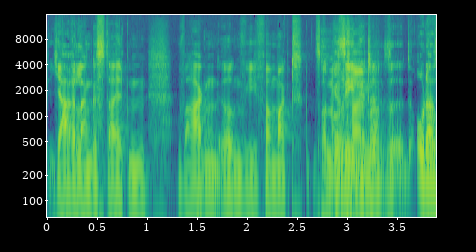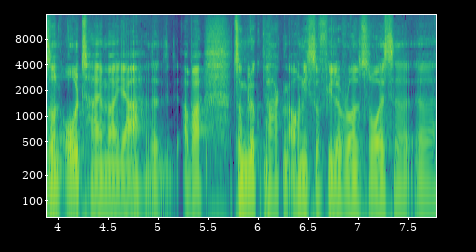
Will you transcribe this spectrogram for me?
jahrelang gestylten Wagen irgendwie vermarkt so gesehen hätte. Oder so ein Oldtimer, ja. Aber zum Glück parken auch nicht so viele Rolls-Royce äh,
